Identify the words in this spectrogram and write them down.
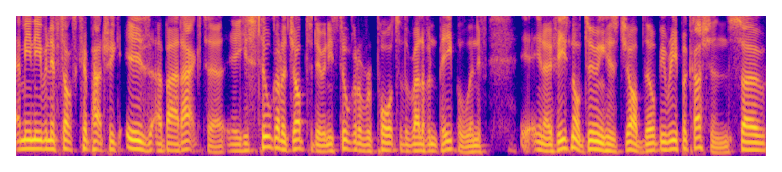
I mean, even if Dr. Kirkpatrick is a bad actor, he's still got a job to do, and he's still got to report to the relevant people. And if you know if he's not doing his job, there'll be repercussions. So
